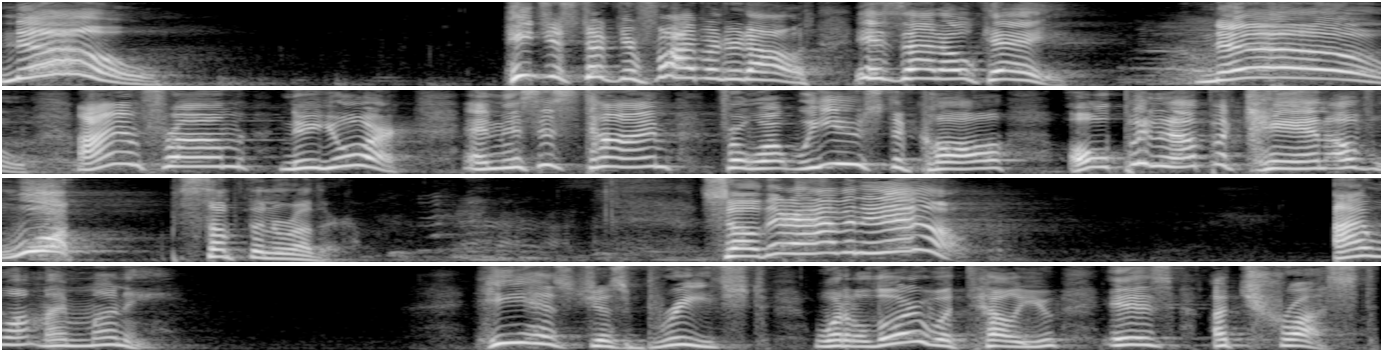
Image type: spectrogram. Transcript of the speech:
No. He just took your $500. Is that okay? No. no. I am from New York, and this is time for what we used to call opening up a can of whoop, something or other. So they're having it out. I want my money. He has just breached what a lawyer would tell you is a trust,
